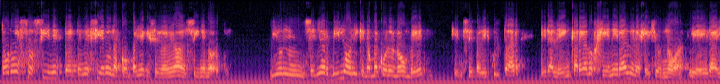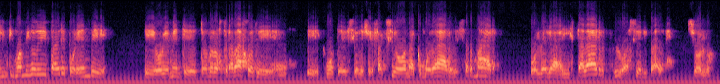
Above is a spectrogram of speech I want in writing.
todos esos cines pertenecían a una compañía que se denominaba el Cine Norte. Y un señor Biloni, que no me acuerdo el nombre, que me sepa disculpar, era el encargado general de la región NOA. Era íntimo amigo de mi padre, por ende, eh, obviamente, todos los trabajos de, como te decía, de refacción, acomodar, desarmar, volver a instalar, lo hacía mi padre, solo.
